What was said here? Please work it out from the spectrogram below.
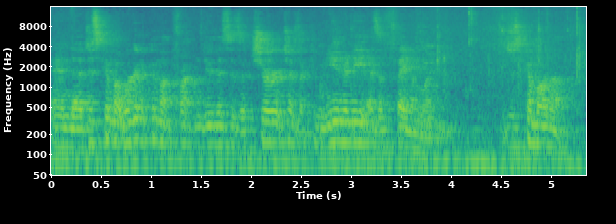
and uh, just come up. We're going to come up front and do this as a church, as a community, as a family. Just come on up.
